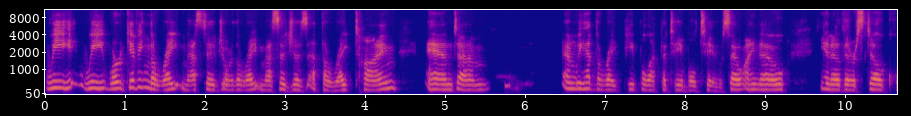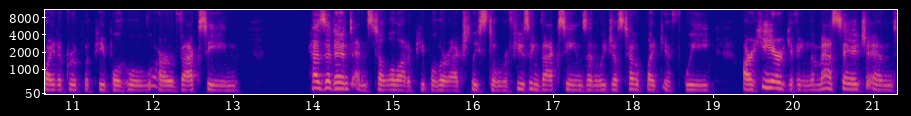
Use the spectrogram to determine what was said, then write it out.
we we were giving the right message or the right messages at the right time, and um, and we had the right people at the table too. So I know, you know, there's still quite a group of people who are vaccine hesitant, and still a lot of people who are actually still refusing vaccines. And we just hope, like, if we are here giving the message and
